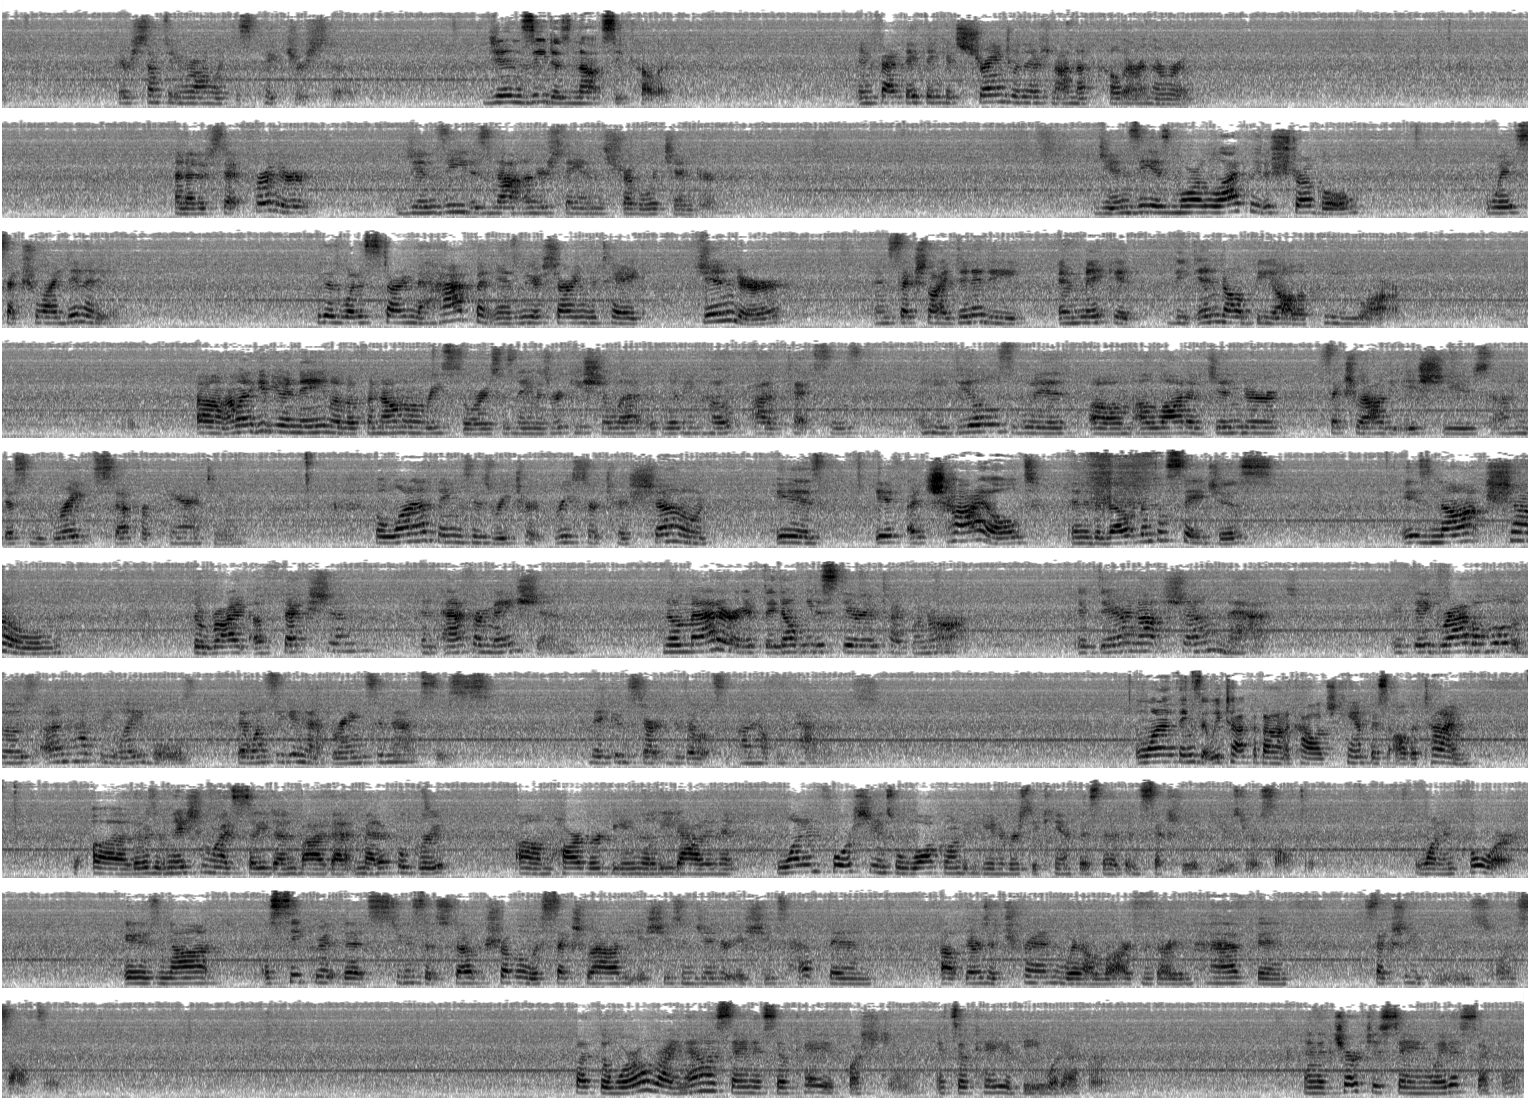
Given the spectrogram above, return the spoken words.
there's something wrong with this picture still. Gen Z does not see color. In fact, they think it's strange when there's not enough color in the room. Another step further, Gen Z does not understand the struggle with gender. Gen Z is more likely to struggle with sexual identity. Because what is starting to happen is we are starting to take gender and sexual identity and make it the end all be all of who you are. Um, I'm going to give you a name of a phenomenal resource. His name is Ricky Chelette with Living Hope out of Texas. And he deals with um, a lot of gender, sexuality issues. Um, he does some great stuff for parenting. But one of the things his research has shown is if a child in the developmental stages is not shown the right affection and affirmation, no matter if they don't meet a stereotype or not. If they're not shown that, if they grab a hold of those unhealthy labels, that once again, that brain synapses, they can start to develop some unhealthy patterns. One of the things that we talk about on a college campus all the time, uh, there was a nationwide study done by that medical group, um, Harvard being the lead out in it, one in four students will walk onto the university campus that have been sexually abused or assaulted. One in four. It is not a secret that students that struggle with sexuality issues and gender issues have been, uh, there's a trend where a large majority of them have been sexually abused or assaulted. But the world right now is saying it's okay to question. It's okay to be whatever. And the church is saying, wait a second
